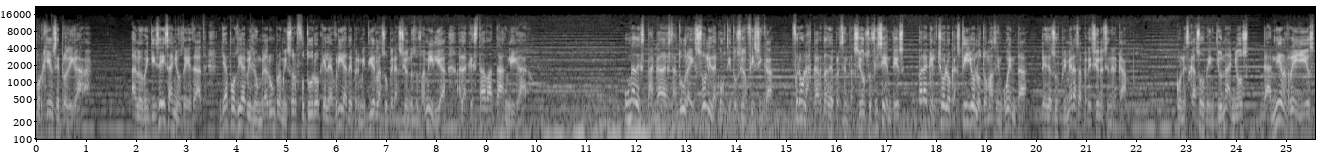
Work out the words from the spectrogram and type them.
por quien se prodigaba. A los 26 años de edad ya podía vislumbrar un promisor futuro que le habría de permitir la superación de su familia a la que estaba tan ligado. Una destacada estatura y sólida constitución física fueron las cartas de presentación suficientes para que el Cholo Castillo lo tomase en cuenta desde sus primeras apariciones en el campo. Con escasos 21 años, Daniel Reyes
